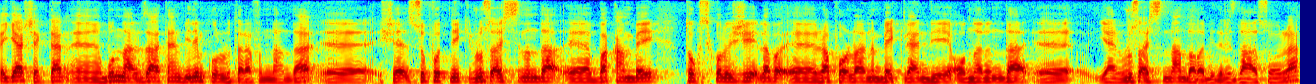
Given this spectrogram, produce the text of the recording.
ve gerçekten e, bunlar zaten bilim kurulu tarafından da e, işte Sputnik, Rus aşısının da Bakan Bey toksikoloji raporlarının beklendiği, onların da yani Rus aşısından da alabiliriz daha sonra.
